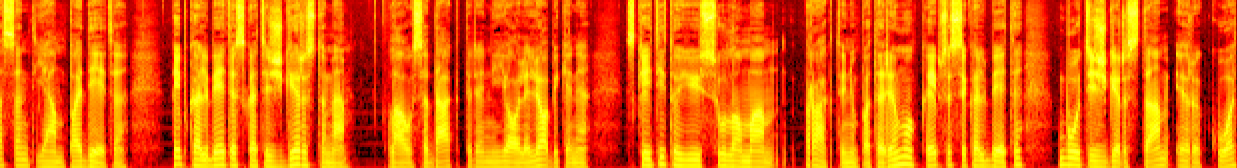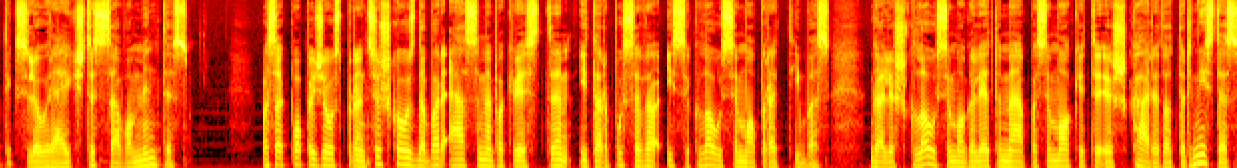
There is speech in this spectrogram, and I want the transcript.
esant jam padėti. Kaip kalbėtis, kad išgirstume, klausė daktarė Nijolė Liobikinė. Skaitytojui siūloma praktinių patarimų, kaip susikalbėti, būti išgirstam ir kuo tiksliau reikšti savo mintis. Pasak popiežiaus Pranciškaus dabar esame pakviesti į tarpusavio įsiklausimo pratybas. Gal iš klausimo galėtume pasimokyti iš karito tarnystės,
